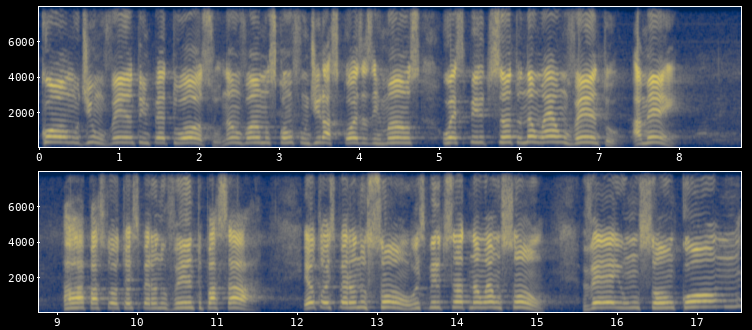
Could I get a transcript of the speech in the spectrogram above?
como de um vento impetuoso. Não vamos confundir as coisas, irmãos. O Espírito Santo não é um vento. Amém? Ah, pastor, eu estou esperando o vento passar. Eu estou esperando o som. O Espírito Santo não é um som. Veio um som como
